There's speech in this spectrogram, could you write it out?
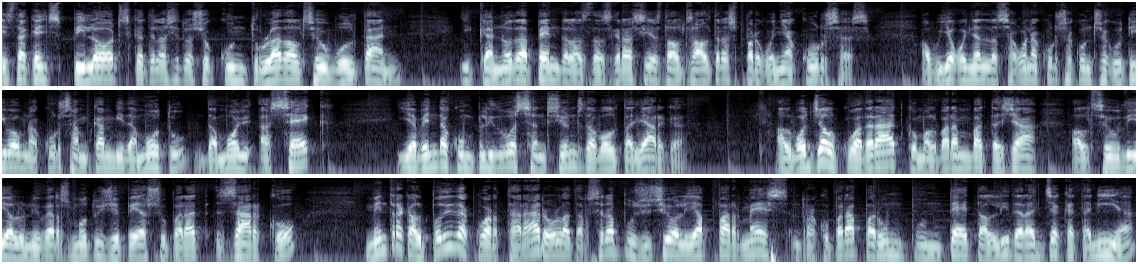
és d'aquells pilots que té la situació controlada al seu voltant i que no depèn de les desgràcies dels altres per guanyar curses. Avui ha guanyat la segona cursa consecutiva, una cursa amb canvi de moto, de moll a sec, i havent de complir dues sancions de volta llarga. El boig al quadrat, com el varen batejar al seu dia a l'univers MotoGP, ha superat Zarco, mentre que el podi de Quartararo, la tercera posició, li ha permès recuperar per un puntet el lideratge que tenia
